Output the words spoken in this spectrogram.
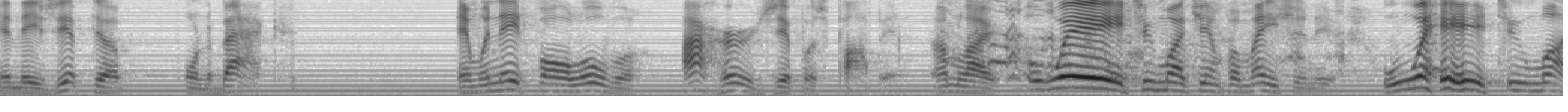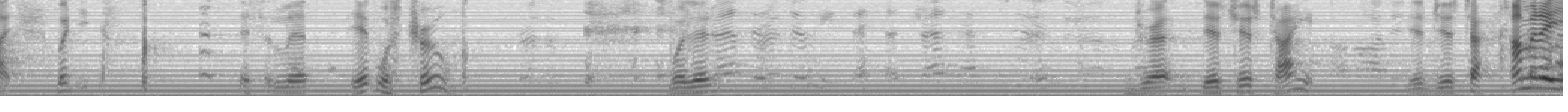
And they zipped up on the back. And when they'd fall over, I heard zippers popping. I'm like, way too much information here. Way too much. It's. It was true. Was it? Dress, it's just tight. It's just tight. How many?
